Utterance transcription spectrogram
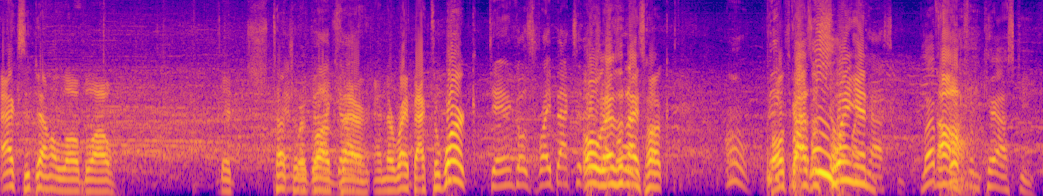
Accidental low blow. The touch And of the gloves there, and they're right back to work. Dan goes right back to the. Oh, jab. there's a nice hook. Oh, Both guys are swinging. Left Ah. hook from Caskey.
